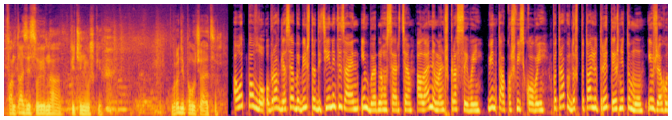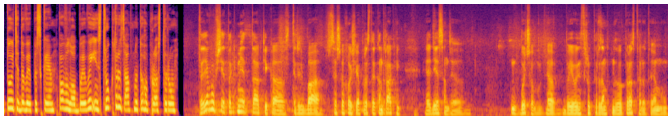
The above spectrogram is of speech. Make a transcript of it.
фантазии свои на печенюшки. Вроде получается. А от Павло обрав для себе більш традиційний дизайн імбирного серця, але не менш красивий. Він також військовий. Потрапив до шпиталю три тижні тому і вже готується до виписки. Павло бойовий інструктор замкнутого простору. Та я взагалі так мед, тактика, стрільба, все, що хочу. Я просто контрактник, я десант. Я, ну, будь-що, я бойовий інструктор замкнутого простору, то я можу,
